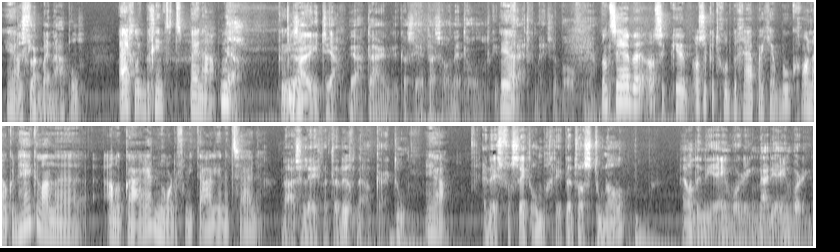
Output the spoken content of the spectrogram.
Ja. Dus vlakbij Napels. Eigenlijk begint het bij Napels. Ja. Kun je ja, iets, ja, ja, daar in de Caserta zo net 100 kilometer, Ja. 50 meter erboven. Ja. Want ze hebben, als ik, als ik het goed begrijp uit jouw boek, gewoon ook een hekel aan, eh, aan elkaar, hè? Het noorden van Italië en het zuiden. Nou, ze leven met de rug naar elkaar toe. Ja. En dat is volstrekt onbegrip. Dat was toen al. Hè, want in die eenwording, na die eenwording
